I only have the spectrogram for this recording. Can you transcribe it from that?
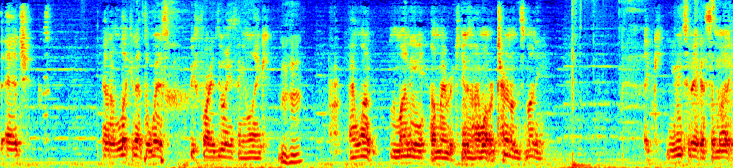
the edge, and I'm looking at the wisp before I do anything. I'm like, Mm-hmm. I want money on my return. I want return on this money. Like, you need to make us some money.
